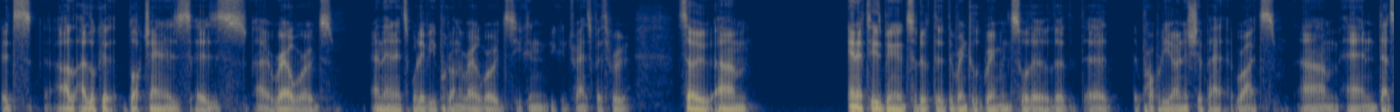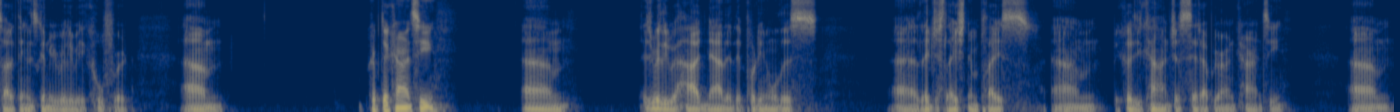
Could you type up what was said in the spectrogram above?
It's I, I, look at blockchain as as uh, railroads, and then it's whatever you put on the railroads you can you can transfer through. So um, NFTs being sort of the, the rental agreements or the the, the, the property ownership rights, um, and that side of things is going to be really really cool for it. Um, cryptocurrency um, is really, hard now that they're putting all this uh, legislation in place um, because you can't just set up your own currency. Um,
